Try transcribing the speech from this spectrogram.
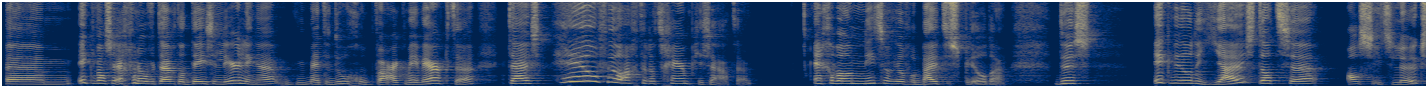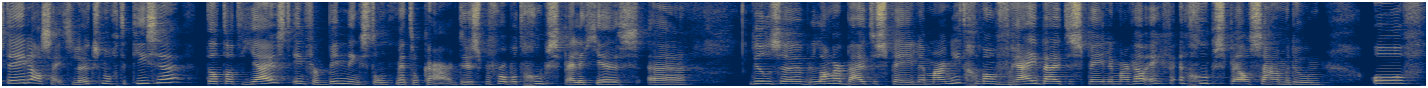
Um, ik was er echt van overtuigd dat deze leerlingen, met de doelgroep waar ik mee werkte, thuis heel veel achter dat schermpje zaten. En gewoon niet zo heel veel buiten speelden. Dus ik wilde juist dat ze, als ze iets leuks deden, als ze iets leuks mochten kiezen, dat dat juist in verbinding stond met elkaar. Dus bijvoorbeeld groepspelletjes. Uh, wilden ze langer buiten spelen, maar niet gewoon vrij buiten spelen, maar wel even een groepspel samen doen. Of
